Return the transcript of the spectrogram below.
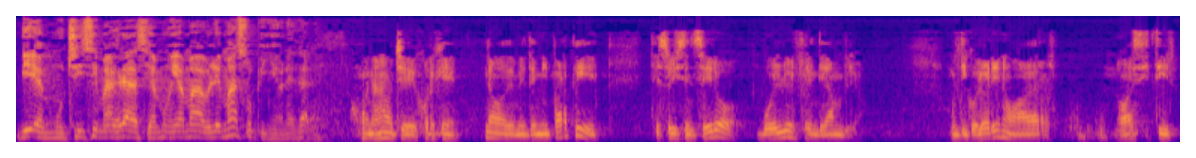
Bien, muchísimas gracias, muy amable. Más opiniones, dale. Buenas noches, Jorge. No, de, mi- de mi parte, te soy sincero, vuelve el Frente Amplio. Multicolores no va a haber, no va a existir.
